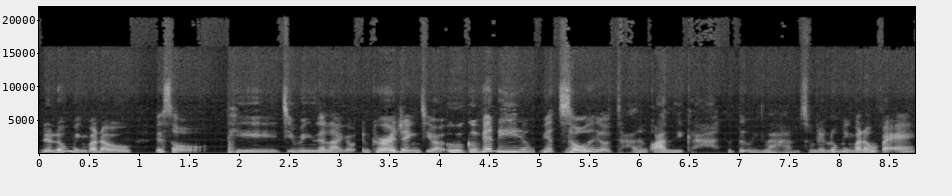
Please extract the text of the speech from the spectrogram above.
đến lúc mình bắt đầu viết sổ thì chị mình rất là kiểu encouraging. Chị bảo ừ cứ viết đi viết xấu thì kiểu chả liên quan gì cả cứ tự mình làm. Xong đến lúc mình bắt đầu vẽ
